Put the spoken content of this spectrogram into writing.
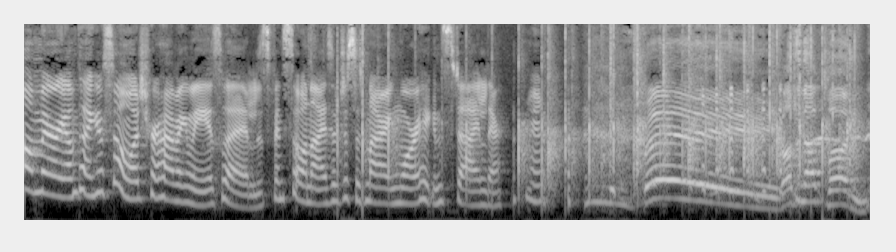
Oh, Miriam, thank you so much for having me as well. It's been so nice. I'm just admiring Maura Higgins' style there. Yeah. Hey, wasn't that fun?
